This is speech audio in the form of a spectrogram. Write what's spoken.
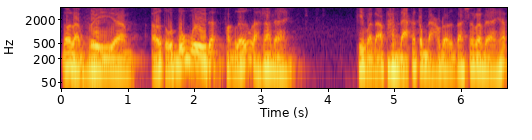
Đó là vì ở tuổi 40 đó, phần lớn là ra đời khi mà đã thành đạt ở trong đạo rồi người ta sẽ ra đời hết.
